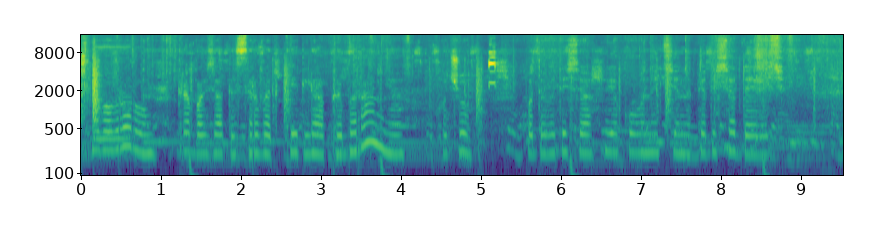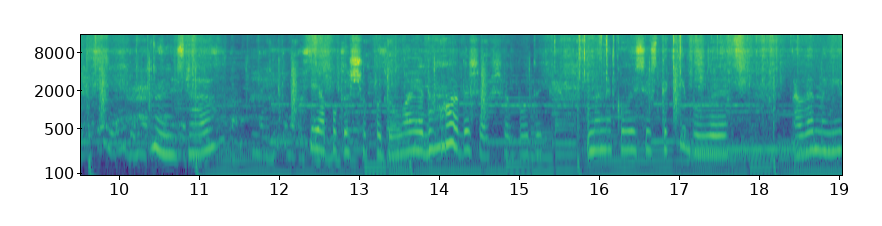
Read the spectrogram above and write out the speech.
Пішла в Аврору. Треба взяти серветки для прибирання. Хочу подивитися, яку вони ціну. 59. Ну, Не знаю. Я поки що подумаю. Я думала, дешевше будуть. У мене колись ось такі були, але мені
